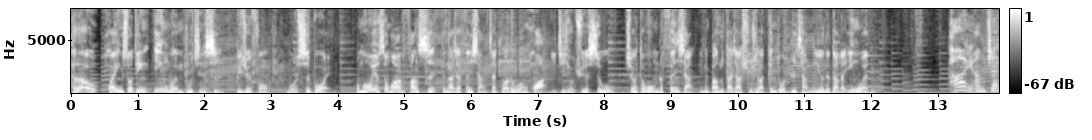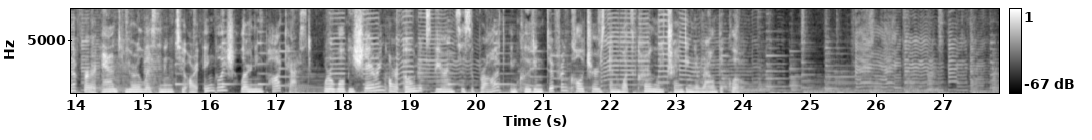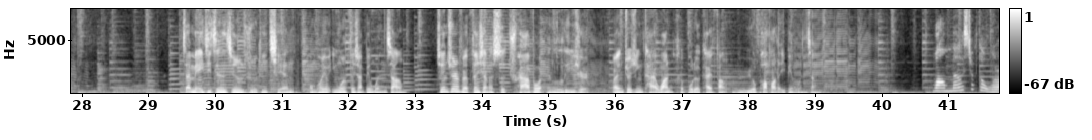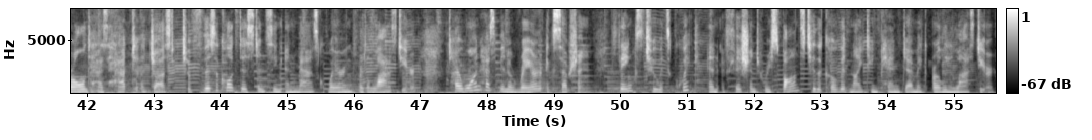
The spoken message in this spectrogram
Hello，欢迎收听英文不解释 BJ Four，我是 Boy。我们会用生活的方式跟大家分享在国外的文化以及有趣的事物，希望通过我们的分享，也能帮助大家学习到更多日常能用得到的英文。Hi, I'm Jennifer, and you're listening to our English learning podcast, where we'll be sharing our own experiences abroad, including different cultures and what's currently trending around the globe. 在每一集正式进入主题前，我们会用英文分享一篇文章。今天 Jennifer 分享的是 Travel and Leisure，关于最近台湾和博流开放旅游泡泡的一篇文章。While most of the world has had to adjust to physical distancing and mask wearing for the last year, Taiwan has been a rare exception thanks to its quick and efficient response to the COVID 19 pandemic early last year.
